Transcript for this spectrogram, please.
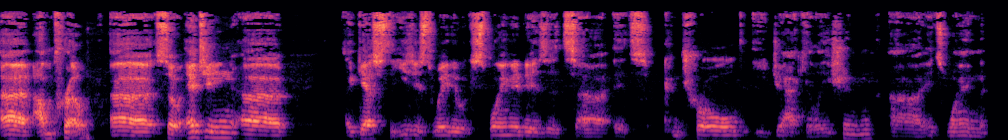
I'm pro. Uh, so edging, uh, I guess the easiest way to explain it is it's uh, it's controlled ejaculation. Uh, it's when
